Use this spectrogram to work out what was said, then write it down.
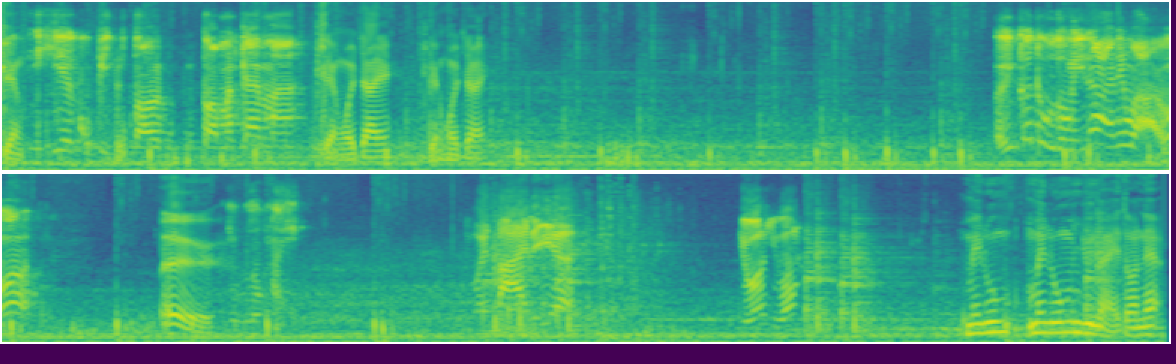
เสียงไอ้เหี้ยกูปิดตอนตอนมันใกล้มา เสียงหัวใจเสียงหัวใจ เอ้ยก็ดูตรงนี้ได้นี่หว่าว่าเออ อยู่ตรงไหนไม่ตายดิอะอยู่วะอยู่วะไม่รู้ไม่รู้มันอยู่ไหนตอนเนี้ย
